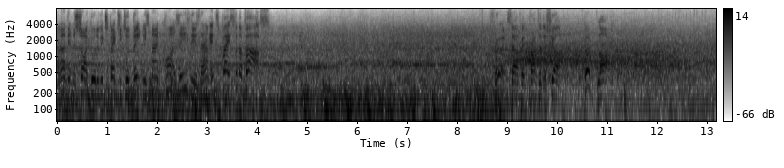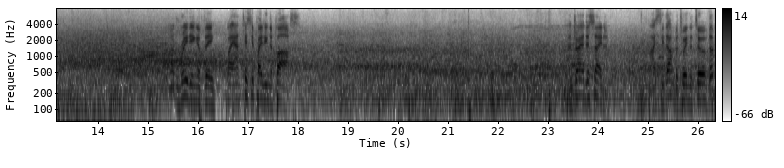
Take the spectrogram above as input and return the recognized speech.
I don't think the striker would have expected to have beaten his man quite as easily as that. In space for the pass. Threw himself in front of the shot. Good block. Good reading of the play, anticipating the pass. Andrea Dossena. Nicely done between the two of them.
